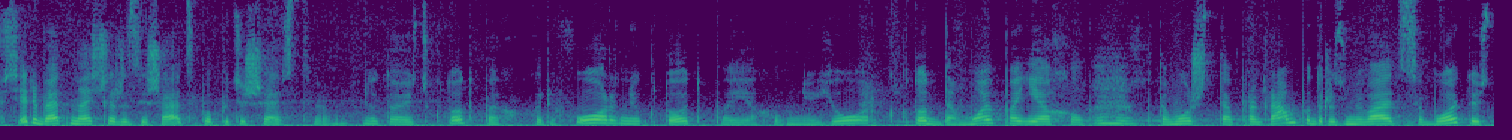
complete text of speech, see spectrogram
все ребята начали разрешаться по путешествиям. Ну, то есть кто-то поехал в Калифорнию, кто-то поехал в Нью-Йорк, кто-то домой поехал, угу. потому что программа подразумевает собой, то есть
